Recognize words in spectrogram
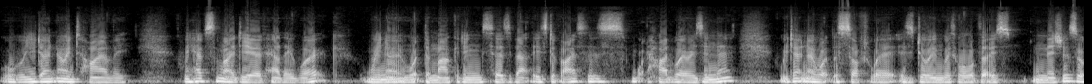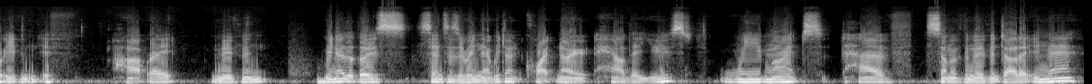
Well, we don't know entirely. We have some idea of how they work. We know what the marketing says about these devices, what hardware is in there. We don't know what the software is doing with all of those measures, or even if heart rate, movement. We know that those sensors are in there. We don't quite know how they're used. We might have some of the movement data in there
